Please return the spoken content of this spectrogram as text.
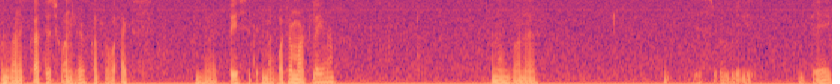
I'm gonna cut this one here control X I'm gonna paste it in my watermark layer and I'm gonna is really big.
